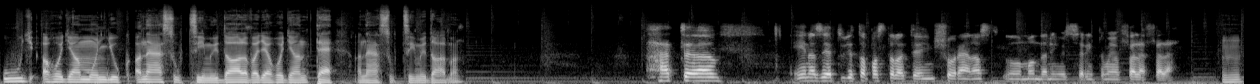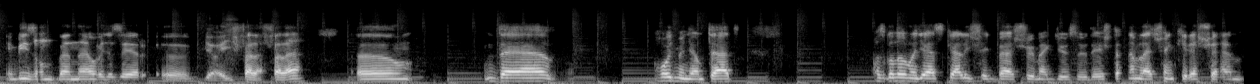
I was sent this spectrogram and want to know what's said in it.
úgy, ahogyan mondjuk a Nászút című dal, vagy ahogyan te a Nászút című dalban? Hát én azért ugye tapasztalataim során azt tudom mondani, hogy szerintem olyan fele-fele. Uh-huh. Én bízom benne, hogy azért ja, így fele-fele. De hogy mondjam, tehát azt gondolom, hogy ez kell is egy belső meggyőződés, tehát nem lehet senkire sem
